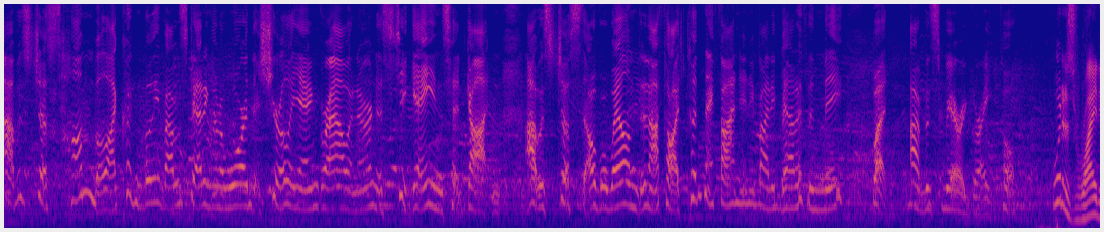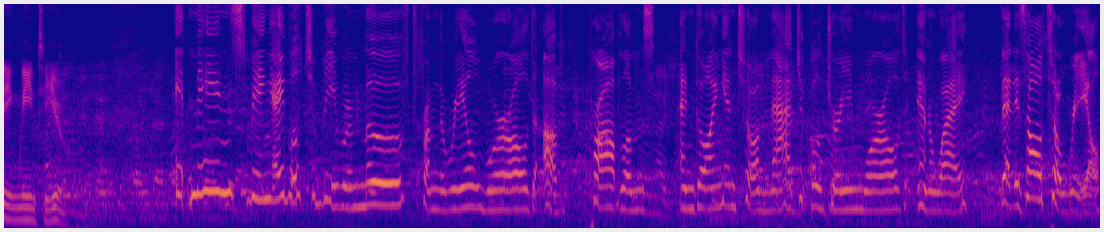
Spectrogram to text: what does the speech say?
I was just humble. I couldn't believe I was getting an award that Shirley Ann Grau and Ernest T. Gaines had gotten. I was just overwhelmed, and I thought, couldn't they find anybody better than me? But I was very grateful. What does writing mean to you? It means being able to be removed from the real world of problems and going into a magical dream world in a way that is also real,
